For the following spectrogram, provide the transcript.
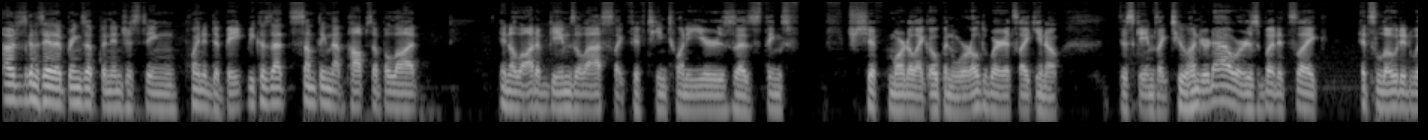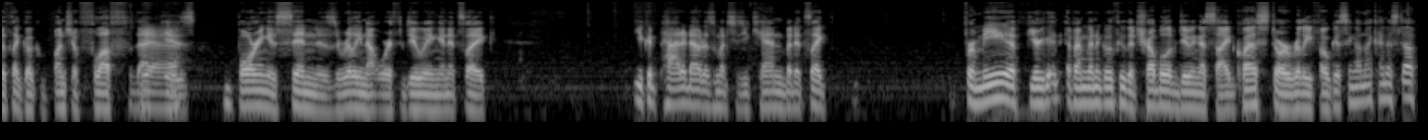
I was just going to say that brings up an interesting point of debate because that's something that pops up a lot in a lot of games the last like 15 20 years as things f- shift more to like open world where it's like, you know, this game's like 200 hours, but it's like it's loaded with like a bunch of fluff that is Yeah. boring as sin is really not worth doing and it's like you could pad it out as much as you can, but it's like for me if you're if I'm going to go through the trouble of doing a side quest or really focusing on that kind of stuff,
